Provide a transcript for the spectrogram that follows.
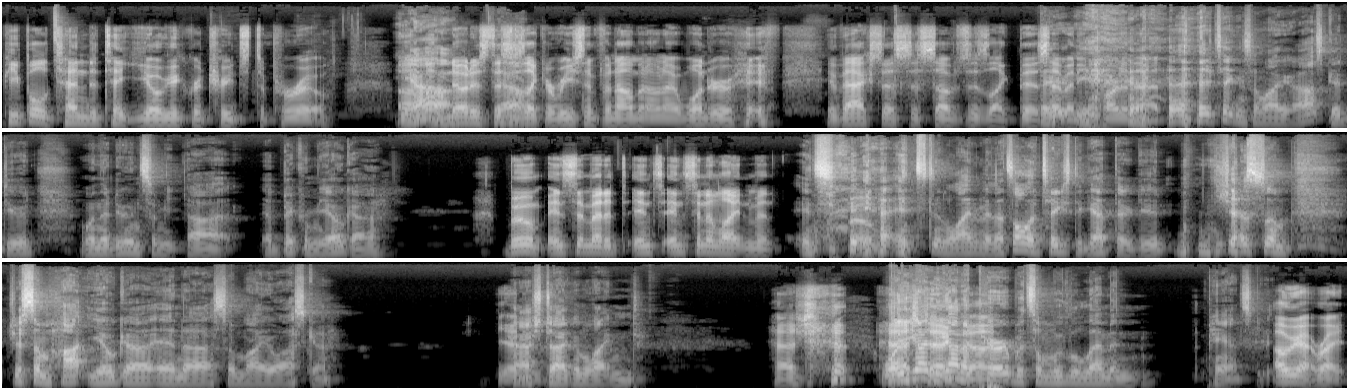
people tend to take yogic retreats to Peru. Um, Yeah, I've noticed this yeah. is like a recent phenomenon. I wonder if if access to substances like this have They're- any part of that. they're taking some ayahuasca, dude, when they're doing some uh, Bikram yoga. Boom! Instant medit- in- instant enlightenment. Instant, Boom. yeah, instant alignment. That's all it takes to get there, dude. just some, just some hot yoga and uh, some ayahuasca. Yeah. dude. Hashtag enlightened. Hash- Well, you got you got to pair it with some Lululemon pants, dude. Oh yeah, right.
